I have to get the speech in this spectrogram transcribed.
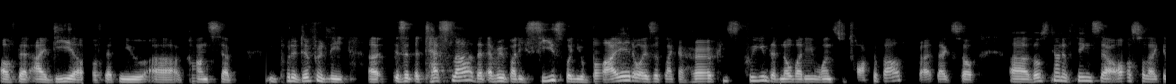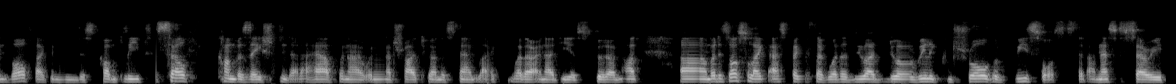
of that idea of that new uh, concept. Put it differently uh, is it a tesla that everybody sees when you buy it or is it like a herpes cream that nobody wants to talk about right? Like so uh, those kind of things are also like involved like in this complete self conversation that i have when i when i try to understand like whether an idea is good or not. Uh, but it's also like aspects like whether do I do I really control the resources that are necessary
